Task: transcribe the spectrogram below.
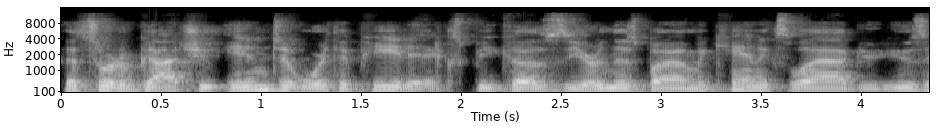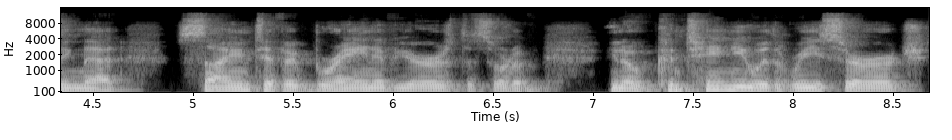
that sort of got you into orthopedics because you're in this biomechanics lab. You're using that scientific brain of yours to sort of you know continue with research.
